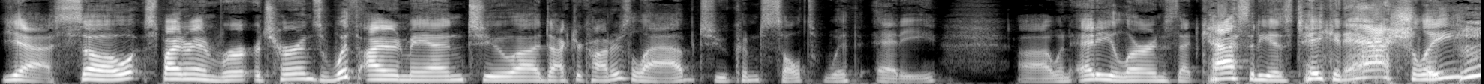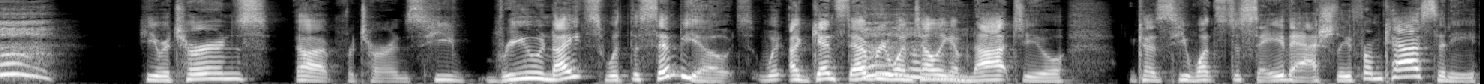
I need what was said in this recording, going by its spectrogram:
yeah. So Spider-Man re- returns with Iron Man to uh, Dr. Connor's lab to consult with Eddie. Uh, when Eddie learns that Kasady has taken Ashley, he returns. Uh, returns. He reunites with the symbiote wi- against everyone telling him not to. Because he wants to save Ashley from Kasady.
